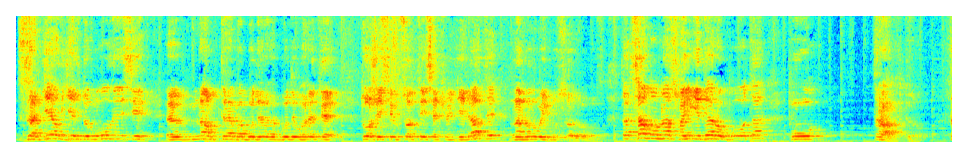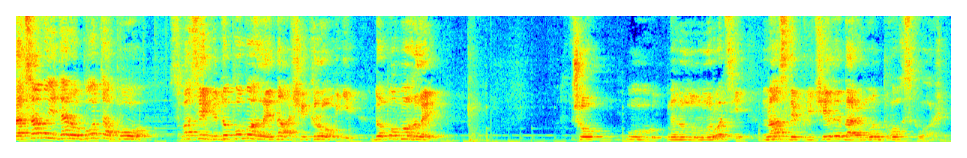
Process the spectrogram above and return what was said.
заділ, є домовленості, е, нам треба буде, буде говорити, теж 700 тисяч виділяти на новий мусоровоз. Так само у нас йде робота по трактору. Так само йде робота по спасибі, допомогли наші кровні, допомогли. Що у минулому році нас не включили на ремонт двох скважин.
